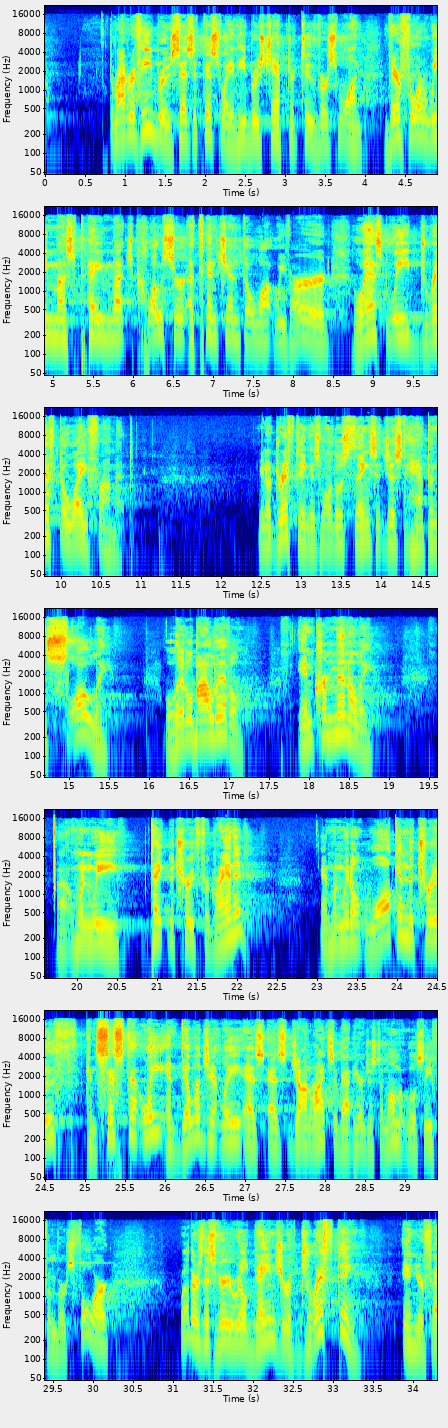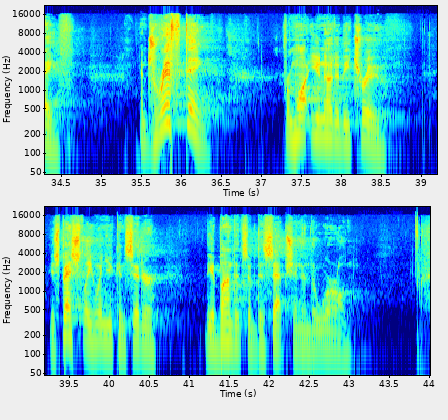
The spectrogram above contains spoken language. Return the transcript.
The writer of Hebrews says it this way in Hebrews chapter 2, verse 1 Therefore, we must pay much closer attention to what we've heard, lest we drift away from it. You know, drifting is one of those things that just happens slowly, little by little, incrementally. Uh, when we take the truth for granted, and when we don't walk in the truth consistently and diligently, as, as John writes about here in just a moment, we'll see from verse 4, well, there's this very real danger of drifting in your faith and drifting from what you know to be true, especially when you consider the abundance of deception in the world.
